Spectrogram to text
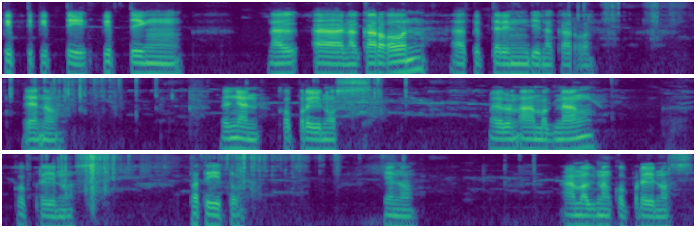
50-50 15 nag, uh, nagkaroon at 50 rin hindi nagkaroon. Ayan o ganyan coprinos Mayroon amag ng Coprenos. Pati ito. Yan o. Amag ng Coprenos.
